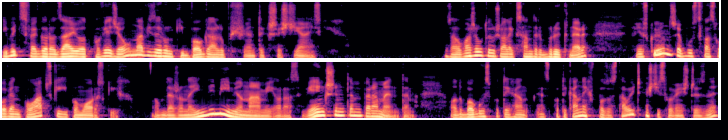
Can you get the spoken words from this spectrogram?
i być swego rodzaju odpowiedzią na wizerunki Boga lub świętych chrześcijańskich. Zauważył to już Aleksander Brückner, wnioskując, że bóstwa Słowian połapskich i pomorskich, obdarzone innymi imionami oraz większym temperamentem od bogów spotyka spotykanych w pozostałej części Słowiańszczyzny,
